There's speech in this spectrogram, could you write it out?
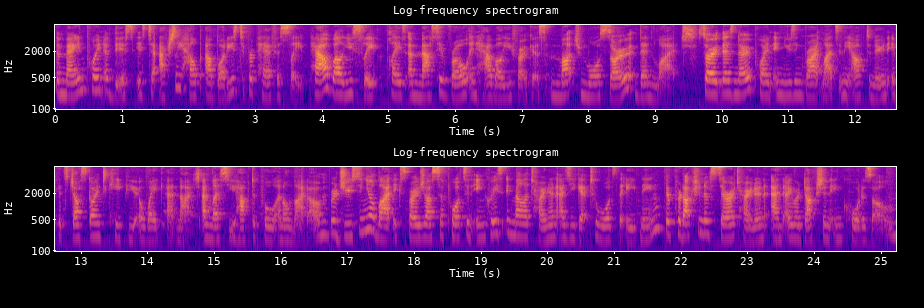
The main point of this is to actually help our bodies to prepare for sleep. How well you sleep plays a massive role in how well you focus, much more so than light. So there's no point in using bright lights in the afternoon if it's just going to keep you awake at night, unless you have to pull an all-nighter. Reducing your light exposure supports an increase in melatonin as you get towards the evening, the production of serotonin, and a reduction in cortisol.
